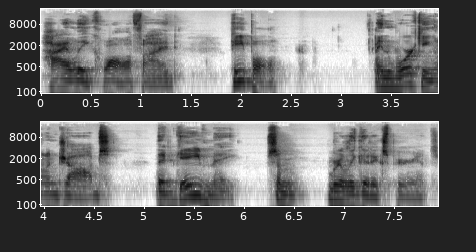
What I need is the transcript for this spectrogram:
highly qualified people and working on jobs that gave me some really good experience.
